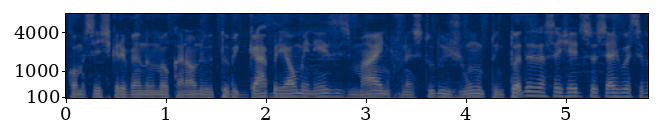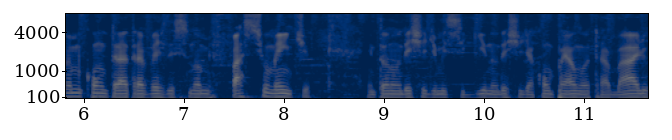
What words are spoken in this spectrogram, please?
como se inscrevendo no meu canal no YouTube, Gabriel Menezes Mindfulness, tudo junto. Em todas essas redes sociais você vai me encontrar através desse nome facilmente. Então não deixe de me seguir, não deixe de acompanhar o meu trabalho.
